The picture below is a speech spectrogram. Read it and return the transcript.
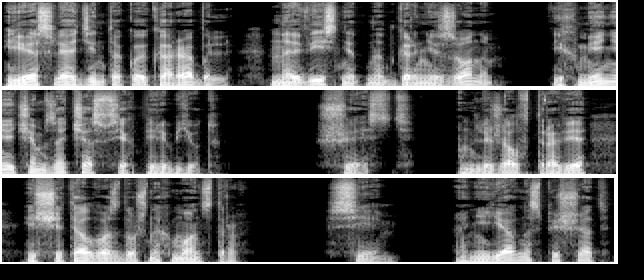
Если один такой корабль нависнет над гарнизоном, их менее чем за час всех перебьют. Шесть. Он лежал в траве и считал воздушных монстров. Семь. Они явно спешат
